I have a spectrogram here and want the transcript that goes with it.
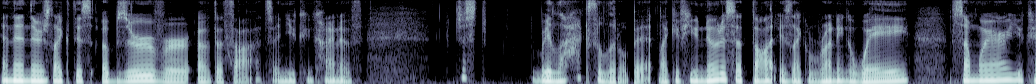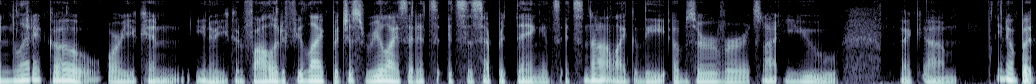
and then there's like this observer of the thoughts and you can kind of just relax a little bit. Like if you notice a thought is like running away somewhere, you can let it go or you can, you know, you can follow it if you like, but just realize that it's it's a separate thing. It's it's not like the observer, it's not you. Like um you know, but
